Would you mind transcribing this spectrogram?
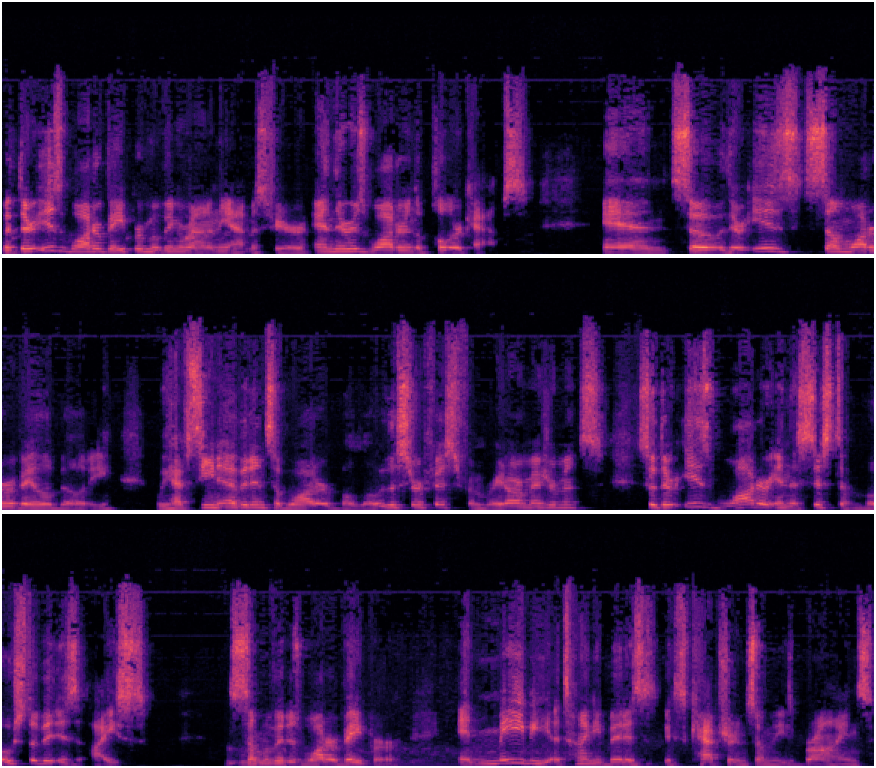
But there is water vapor moving around in the atmosphere, and there is water in the polar caps. And so there is some water availability. We have seen evidence of water below the surface from radar measurements. So there is water in the system. Most of it is ice, some of it is water vapor, and maybe a tiny bit is, is captured in some of these brines,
